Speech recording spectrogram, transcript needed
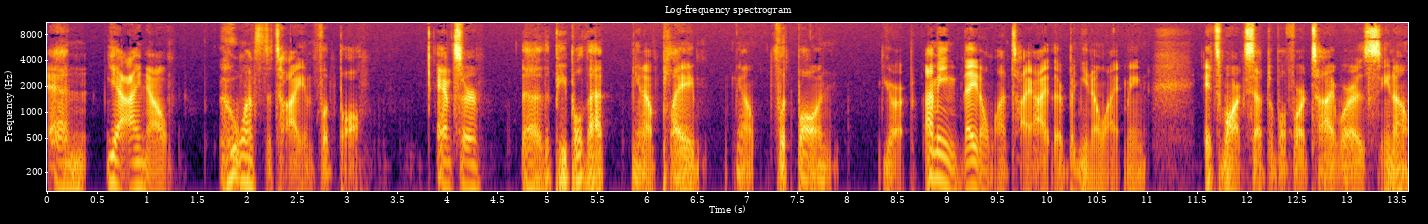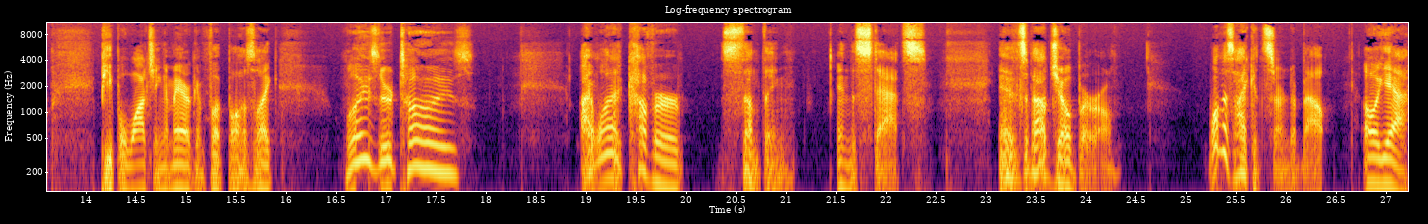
And yeah, I know. Who wants to tie in football? Answer uh, the people that, you know, play, you know, football in Europe. I mean, they don't want to tie either, but you know what I mean it's more acceptable for a tie. Whereas, you know, people watching American football is like, why is there ties? I want to cover something in the stats, and it's about Joe Burrow. What was I concerned about? Oh, yeah,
